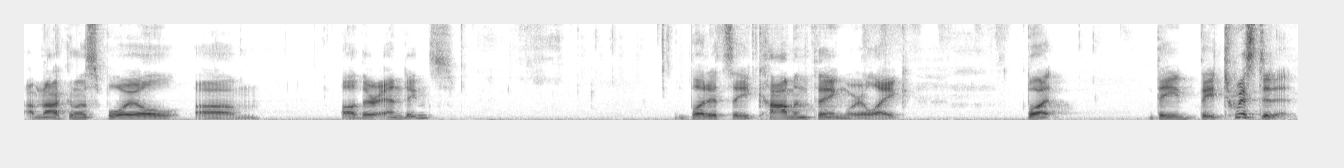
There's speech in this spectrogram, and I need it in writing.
I'm not gonna spoil um, other endings, but it's a common thing where like, but they they twisted it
